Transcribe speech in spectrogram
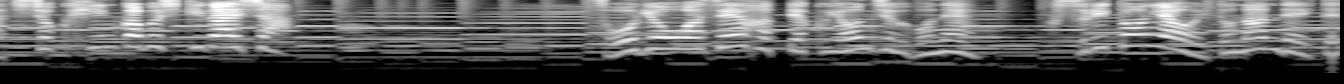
八食品株式会社創業は1845年。薬問屋を営んでいて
